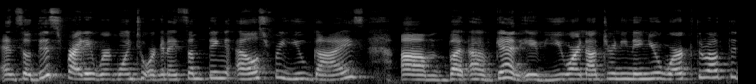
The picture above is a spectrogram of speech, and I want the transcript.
And so this Friday, we're going to organize something else for you guys. Um, but again, if you are not turning in your work throughout the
